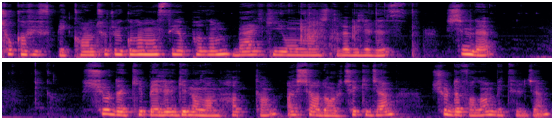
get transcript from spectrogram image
Çok hafif bir kontür uygulaması yapalım. Belki yoğunlaştırabiliriz. Şimdi şuradaki belirgin olan hattan aşağı doğru çekeceğim. Şurada falan bitireceğim.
